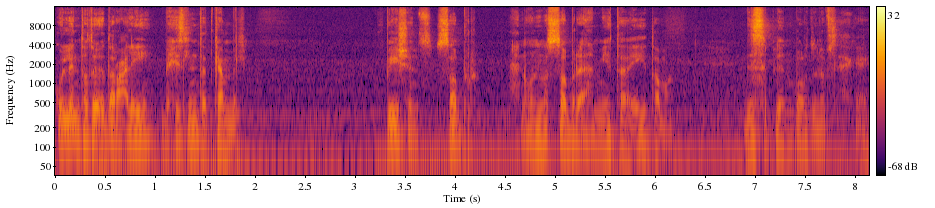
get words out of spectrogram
كل اللي أنت تقدر عليه بحيث إن أنت تكمل. patience صبر. إحنا قلنا الصبر أهميتها إيه؟ طبعا. ديسيبلين برضو نفس الحكاية.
